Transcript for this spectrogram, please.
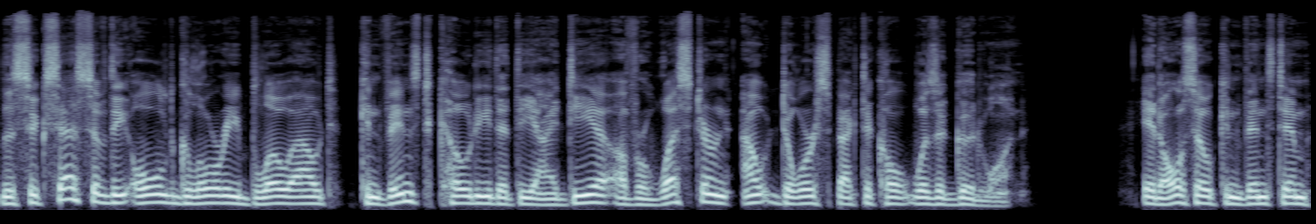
The success of the Old Glory blowout convinced Cody that the idea of a Western outdoor spectacle was a good one. It also convinced him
